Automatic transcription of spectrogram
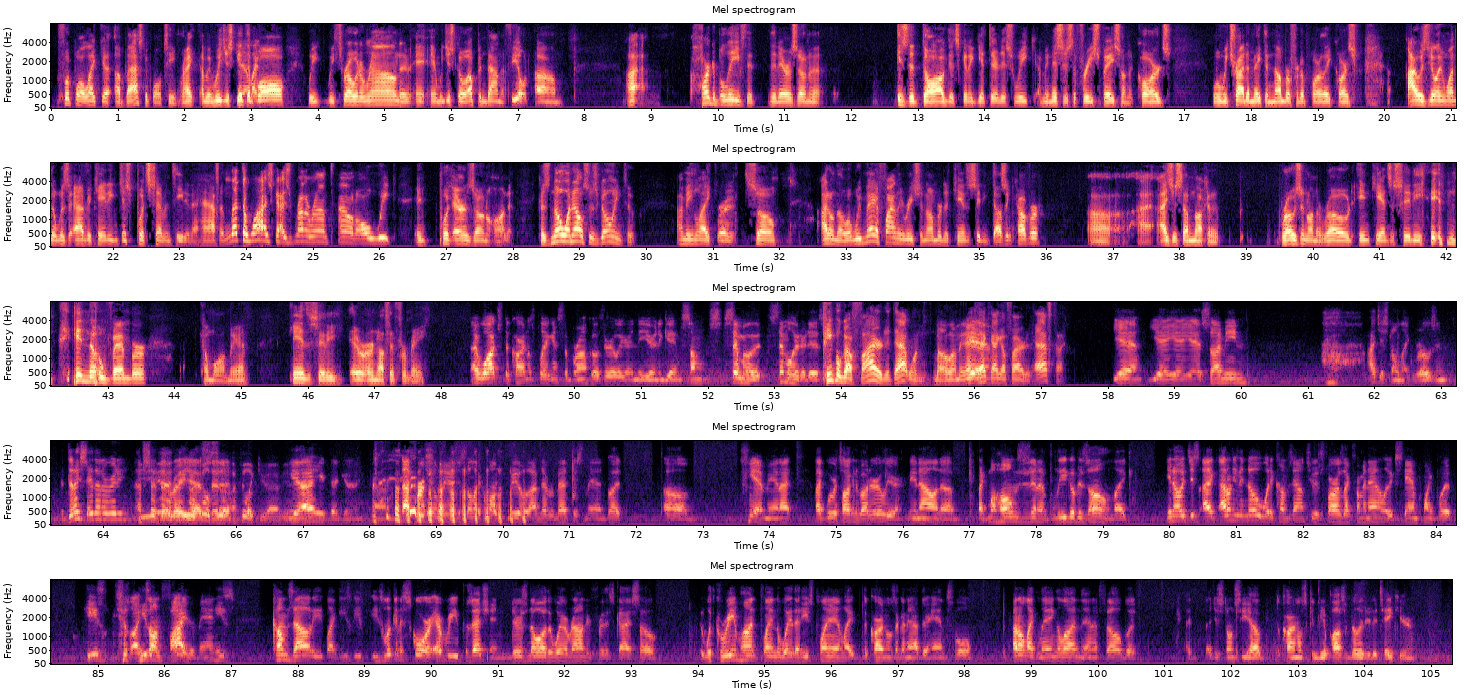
football like a, a basketball team, right? I mean, we just get Yeah, the like- ball, we we throw it around, and, and, and we just go up and down the field. Um, I hard to believe that that Arizona is the dog that's going to get there this week. I mean, this is the free space on the cards. When we tried to make the number for the parlay cards, I was the only one that was advocating just put 17 and a half and let the wise guys run around town all week and put Arizona on it because no one else is going to. I mean, like, Right. so I don't know. We may have finally reached a number that Kansas City doesn't cover. Uh, I, I just, I'm not going to. Rosen on the road in Kansas City in in November. Come on, man. Kansas City or, or nothing for me. I watched the Cardinals play against the Broncos earlier in the year in a game some similar similar to this. People got fired at that one, Mo. I mean, that, Yeah. that guy got fired at halftime. Yeah, yeah, yeah, yeah. So I mean, I just don't like Rosen. Did I say that already? I've said that right. Yeah, I've said it. I feel like you have. Yeah, I hate that guy. Uh, not personally, I just don't like him on the field. I've never met this man, but um, yeah, man. I like we were talking about earlier. Me and Alan. Uh, like Mahomes is in a league of his own. Like, you know, it just I I don't even know what it comes down to as far as like from an analytics standpoint, but he's just uh, he's on fire, man. He's comes out, he like he's he's, he's looking to score every possession. There's no other way around it for this guy. So with Kareem Hunt playing the way that he's playing, like the Cardinals are going to have their hands full. I don't like laying a lot in the NFL, but I, I just don't see how the Cardinals can be a possibility to take here.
